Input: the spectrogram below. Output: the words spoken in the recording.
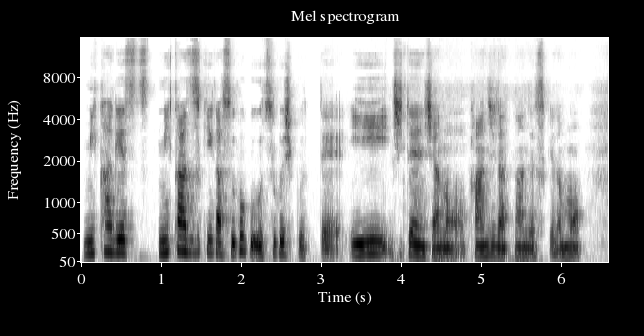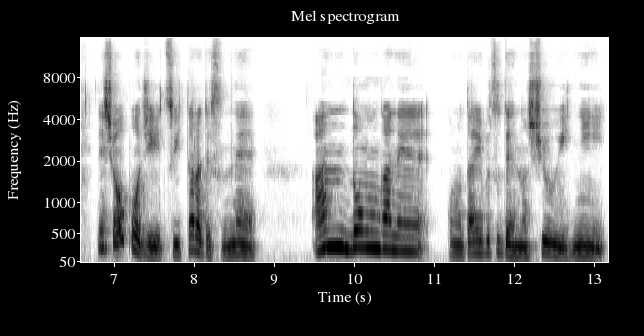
三日三日月がすごく美しくって、いい自転車の感じだったんですけども。で、小宝寺着いたらですね、アンドンがね、この大仏殿の周囲に、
